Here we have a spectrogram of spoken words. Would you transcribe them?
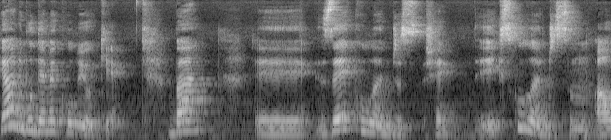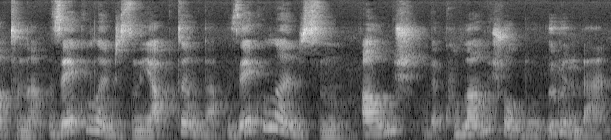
Yani bu demek oluyor ki ben e, Z kullanıcısı şey X kullanıcısının altına Z kullanıcısını yaptığımda Z kullanıcısının almış ve kullanmış olduğu üründen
